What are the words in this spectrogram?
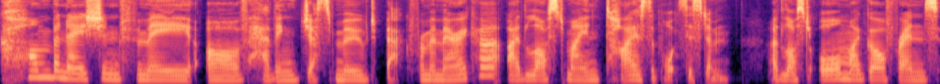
combination for me of having just moved back from America. I'd lost my entire support system. I'd lost all my girlfriends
